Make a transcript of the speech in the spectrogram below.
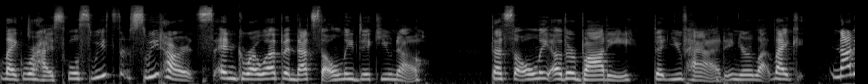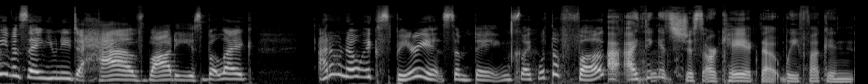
like were high school sweet sweethearts and grow up and that's the only dick you know. That's the only other body that you've had in your life. Like, not even saying you need to have bodies, but like, I don't know, experience some things. Like, what the fuck? I, I think it's just archaic that we fucking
